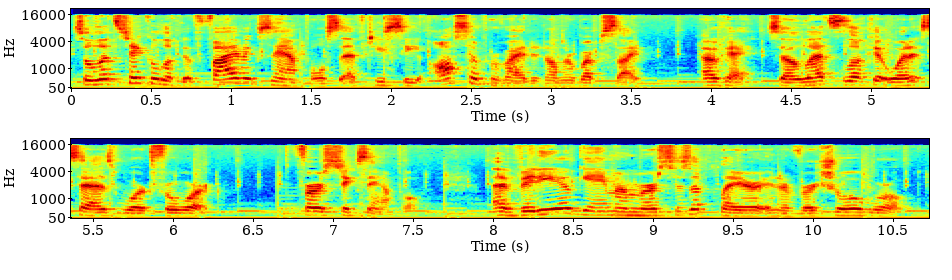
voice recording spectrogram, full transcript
So let's take a look at five examples FTC also provided on their website. Okay, so let's look at what it says word for word. First example A video game immerses a player in a virtual world.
